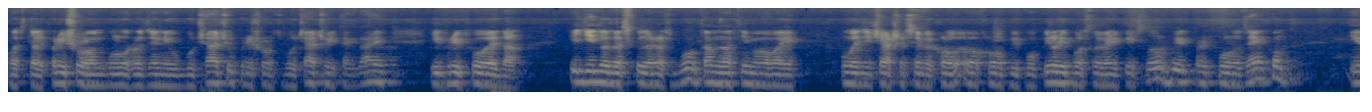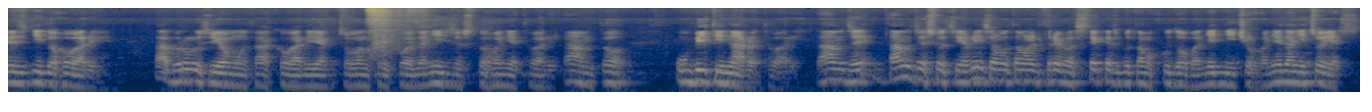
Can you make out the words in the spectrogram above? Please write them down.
от коли прийшов, він був родений в Бучачу, прийшов з Бучачу і так далі, і приповідав. І дідо десь раз був там на тим, у медичаше себе хлопці попили після великої служби перед полуденком, jezdí do hovorí. Tá brúzio mu tá hovorí, jak to len prichádza, nič z toho netvorí. Tam to ubitý národ tvorí. Tam, kde, tam, kde socializam, tam ale treba stekať, bo tam chudoba, nie ničoho, nedá nico jesť.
